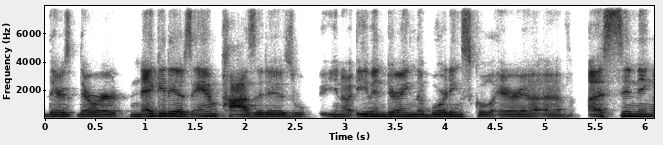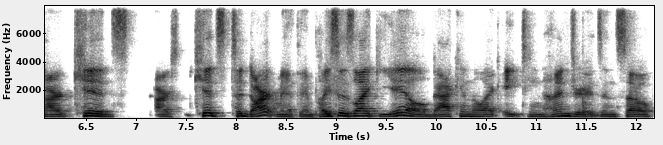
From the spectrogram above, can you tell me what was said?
there's there were negatives and positives you know even during the boarding school era of us sending our kids our kids to Dartmouth and places like Yale back in the like 1800s. And so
